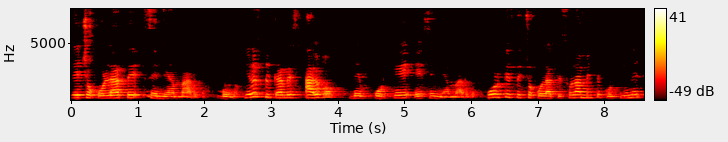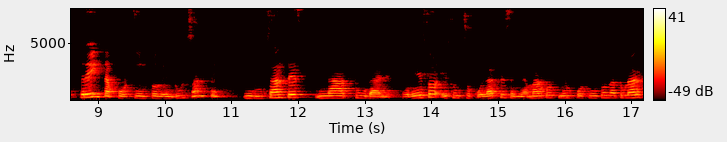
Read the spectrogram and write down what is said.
de chocolate semi amargo. Bueno, quiero explicarles algo de por qué es semi amargo. Porque este chocolate solamente contiene 30% de endulzante, endulzantes naturales. Por eso es un chocolate semi amargo 100% natural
